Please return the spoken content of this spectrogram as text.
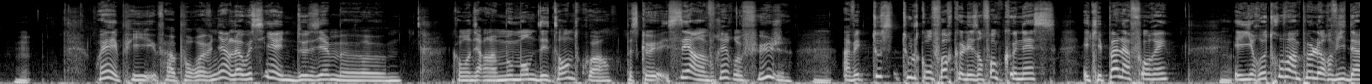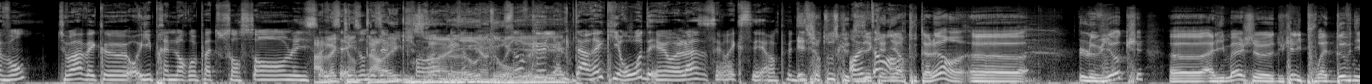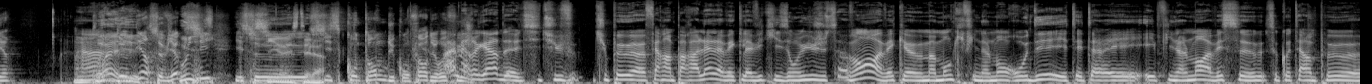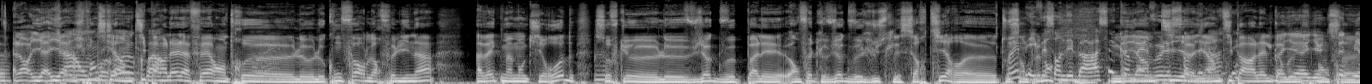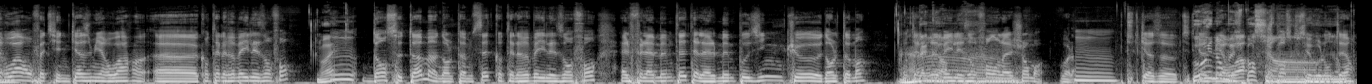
Ouais, et puis enfin, pour revenir, là aussi il y a une deuxième. euh, comment dire, un moment de détente, quoi. Parce que c'est un vrai refuge Mm. avec tout, tout le confort que les enfants connaissent et qui est pas la forêt. Mm. Et ils retrouvent un peu leur vie d'avant. Tu vois, avec euh, ils prennent leur repas tous ensemble, ils, Avec ils un ont des habits propres. Sauf qu'il y a le taré qui rôde et voilà, c'est vrai que c'est un peu Et décevant. surtout ce que En disait Cagnard hein. tout à l'heure, euh, le Vioc, euh, à l'image duquel il pourrait devenir. Ah. Ouais, devenir ce Vioc oui. si il se, Si, se contente du confort du Ouais, refuge. mais regarde, euh, si tu, tu peux euh, faire un parallèle avec la vie qu'ils ont eue juste avant, avec euh, maman qui finalement rôdait et, était, et, et finalement avait ce, ce côté un peu. euh, Alors il y a, il y a- Enfin, je pense qu'il y a un petit quoi. parallèle à faire entre euh, le, le confort de l'orphelinat avec maman qui rôde, sauf que le Vioc veut pas les. En fait, le Vioc veut juste les sortir, euh, tout ouais, mais il veut simplement. s'en débarrasser Mais quand il y a même. un il y a un petit parallèle quand Bah, Il y même. a, il y a une scène euh, miroir en fait, il y a une case miroir euh, quand elle réveille les enfants. Ouais. Mm. Dans ce tome, dans le tome 7, quand elle réveille les enfants, elle fait la même tête, elle a le même posing que dans le tome 1. Quand Ah, elle d'accord. réveille les enfants dans la chambre. Voilà. Mm. Petite case, euh, petite Oui, case non, mais je miroir. pense que c'est volontaire.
